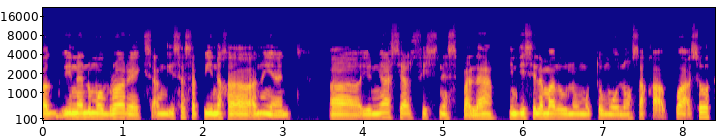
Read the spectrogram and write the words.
pag inano mo Bro Rex, ang isa sa pinaka, ano yan, ah, yun nga, selfishness pala. Hindi sila marunong magtumulong sa kapwa. So,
